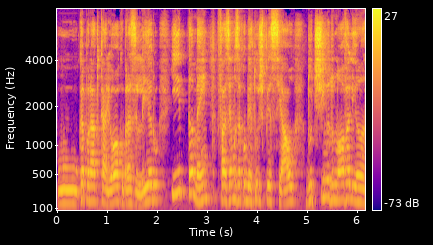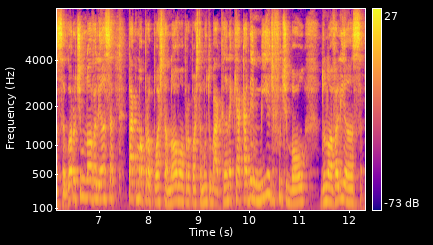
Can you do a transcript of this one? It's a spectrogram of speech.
o Campeonato Carioca brasileiro e também fazemos a cobertura especial do time do Nova Aliança. Agora o time Nova Aliança está com uma proposta nova, uma proposta muito bacana, que é a Academia de Futebol do Nova Aliança.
